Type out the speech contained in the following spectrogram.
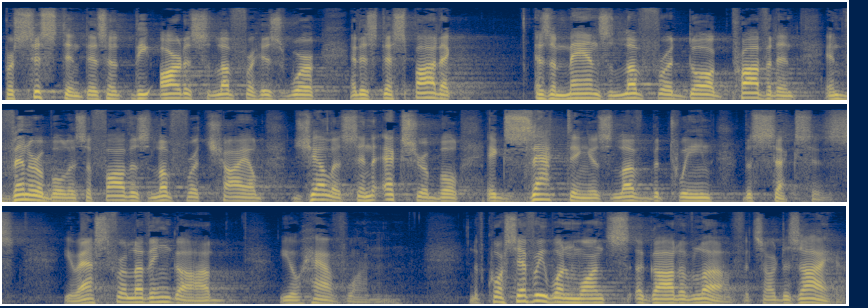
persistent as a, the artist's love for his work, and as despotic as a man's love for a dog, provident and venerable as a father's love for a child, jealous, inexorable, exacting as love between the sexes. You ask for a loving God, you have one. And of course, everyone wants a God of love. It's our desire,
